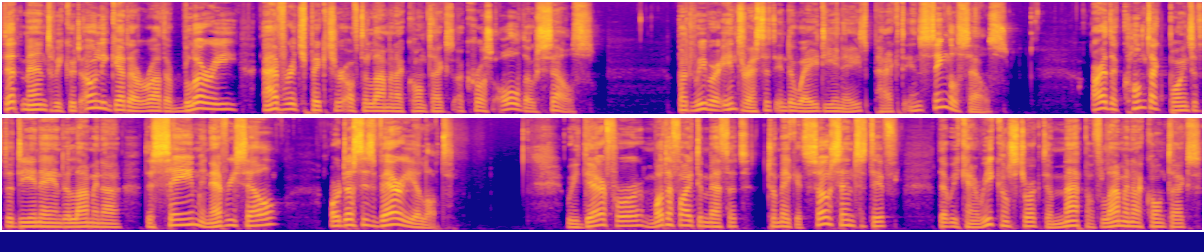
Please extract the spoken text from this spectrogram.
That meant we could only get a rather blurry, average picture of the lamina contacts across all those cells. But we were interested in the way DNA is packed in single cells. Are the contact points of the DNA in the lamina the same in every cell, or does this vary a lot? We therefore modified the method to make it so sensitive that we can reconstruct a map of lamina contacts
